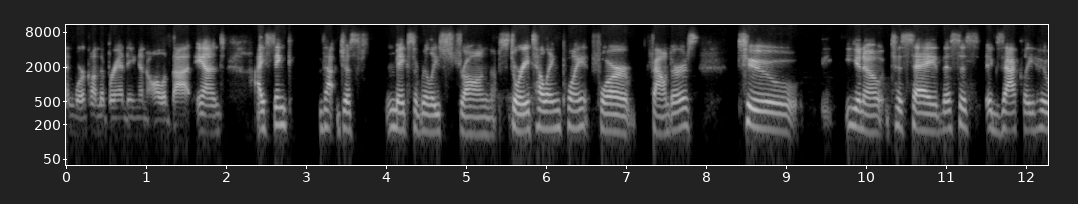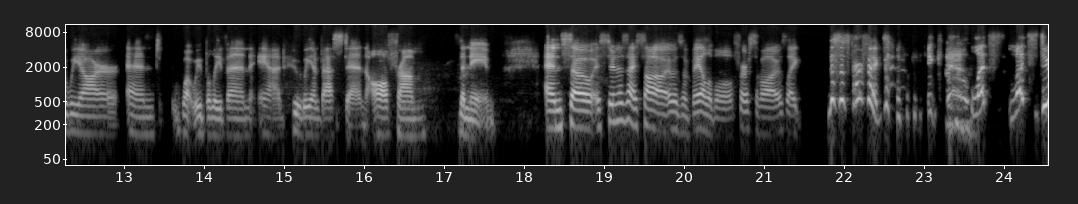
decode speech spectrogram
and work on the branding and all of that. And I think that just makes a really strong storytelling point for founders to you know to say this is exactly who we are and what we believe in and who we invest in all from the name. And so as soon as I saw it was available, first of all, I was like, this is perfect. like, let's let's do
